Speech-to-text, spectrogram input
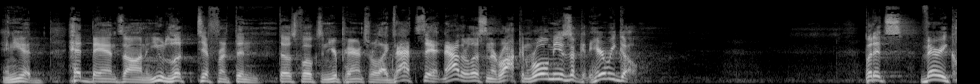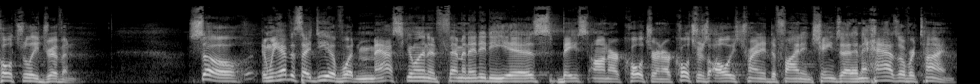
And you had headbands on and you looked different than those folks and your parents were like that's it. Now they're listening to rock and roll music and here we go. But it's very culturally driven. So and we have this idea of what masculine and femininity is based on our culture and our culture is always trying to define and change that and it has over time.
